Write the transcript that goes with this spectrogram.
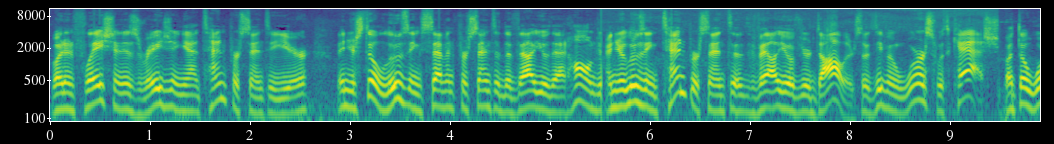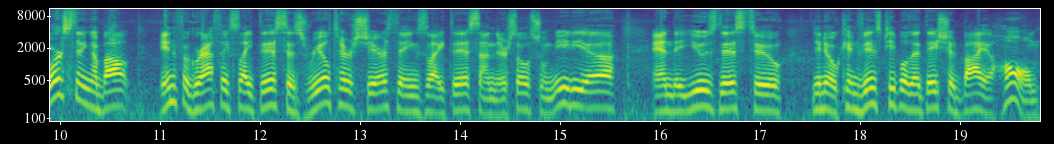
but inflation is raging at 10% a year, then you're still losing 7% of the value of that home and you're losing 10% of the value of your dollar. So it's even worse with cash. But the worst thing about infographics like this is realtors share things like this on their social media and they use this to, you know, convince people that they should buy a home.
